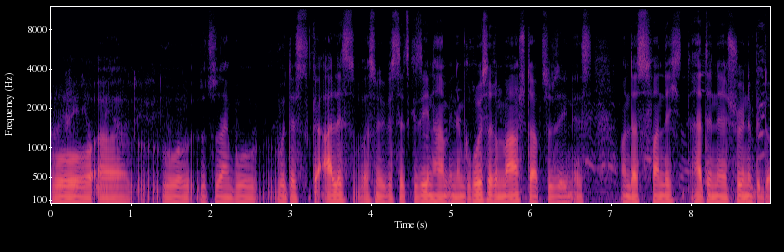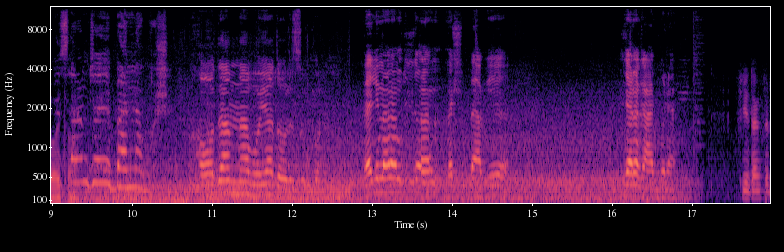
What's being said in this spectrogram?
wo, äh, wo sozusagen, wo, wo das alles, was wir bis jetzt gesehen haben, in einem größeren Maßstab zu sehen ist. Und das fand ich, hatte eine schöne Bedeutung. ولی من هم دوست دارم مثل بقیه زن قد برم خیلی دنگ für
